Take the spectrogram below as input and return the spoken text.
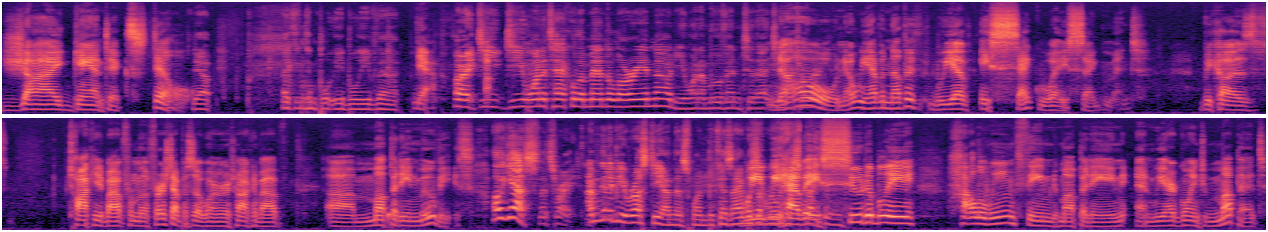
gigantic still. Yep. I can completely believe that. Yeah. All right. Do you do you want to tackle the Mandalorian now? Do you want to move into that? territory? No, no, we have another. We have a segue segment because talking about from the first episode when we were talking about uh, Muppeting movies. Oh yes, that's right. I'm going to be rusty on this one because I was. we, we have a suitably Halloween themed Muppeting, and we are going to Muppet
